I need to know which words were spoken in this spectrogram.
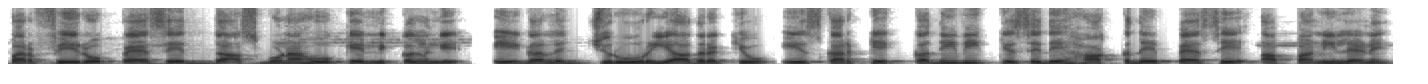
ਪਰ ਫਿਰ ਉਹ ਪੈਸੇ 10 ਗੁਣਾ ਹੋ ਕੇ ਨਿਕਲਣਗੇ। ਇਹ ਗੱਲ ਜ਼ਰੂਰ ਯਾਦ ਰੱਖਿਓ। ਇਸ ਕਰਕੇ ਕਦੀ ਵੀ ਕਿਸੇ ਦੇ ਹੱਕ ਦੇ ਪੈਸੇ ਆਪਾਂ ਨਹੀਂ ਲੈਣੇ।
